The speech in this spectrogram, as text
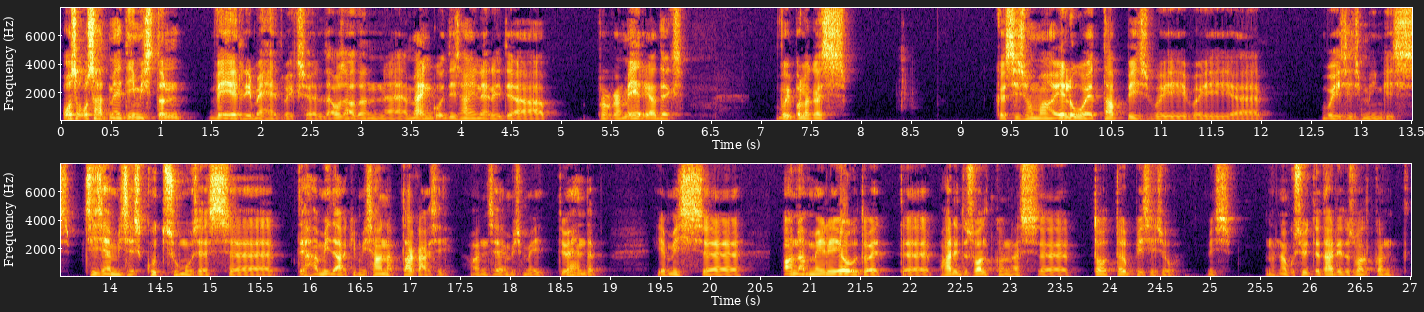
osa, osad meie tiimist on VR-i mehed, võiks öelda, osad on äh, mängudisainerid ja programmeerijad, eks. võib-olla kas, kas siis oma eluetapis või, või, äh, või siis mingis sisemises kutsumuses teha midagi, mis annab tagasi, on see, mis meid ühendab ja mis annab meile jõudu, et haridusvaldkonnas toota õpisisu, mis noh, nagu sa ütled, haridusvaldkond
